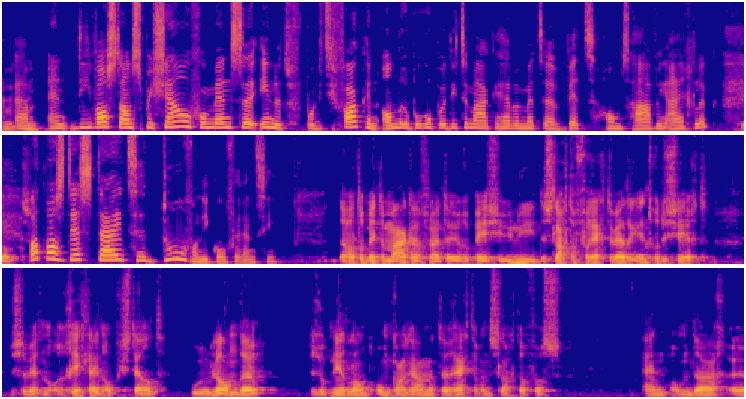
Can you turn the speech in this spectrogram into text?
Mm -hmm. um, en die was dan speciaal voor mensen in het politievak en andere beroepen die te maken hebben met de wethandhaving eigenlijk. Klopt. Wat was destijds het doel van die conferentie? Dat had ermee te maken dat vanuit de Europese Unie de slachtofferrechten werden geïntroduceerd. Dus er werd een richtlijn opgesteld hoe landen, dus ook Nederland, om kan gaan met de rechten van de slachtoffers. En om daar uh,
